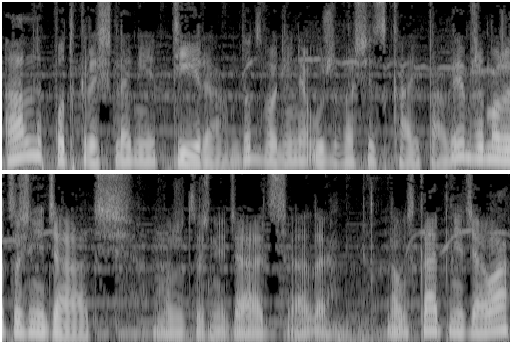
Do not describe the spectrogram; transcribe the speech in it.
al podkreślenie tira. Do dzwonienia używa się Skype'a. Wiem, że może coś nie działać, może coś nie działać, ale no Skype nie działa?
